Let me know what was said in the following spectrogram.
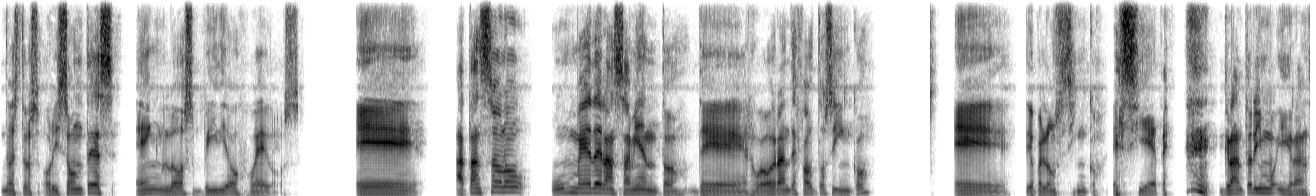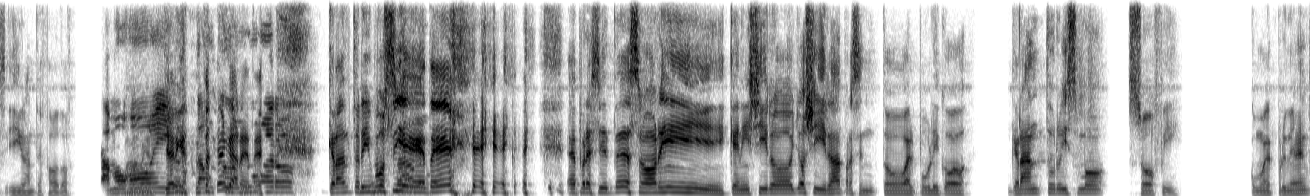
nuestros horizontes en los videojuegos. Eh, a tan solo un mes de lanzamiento del juego Grande Auto 5, eh, digo, perdón, 5, el 7, Gran Turismo y Gran, y Gran Theft Auto. Estamos hoy, estamos con los números. Gran Turismo 7. el presidente de Sony, Kenichiro Yoshida, presentó al público Gran Turismo Sophie como el primer,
